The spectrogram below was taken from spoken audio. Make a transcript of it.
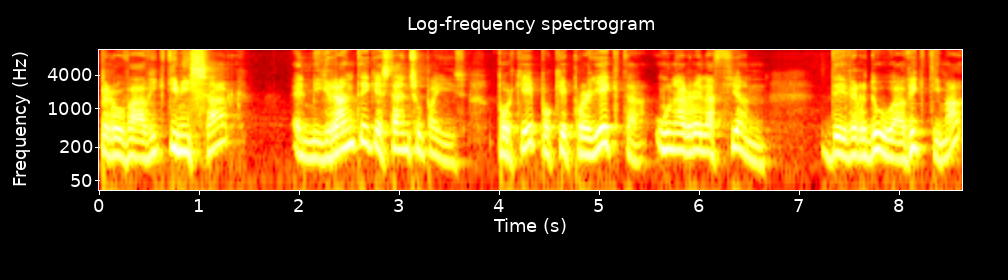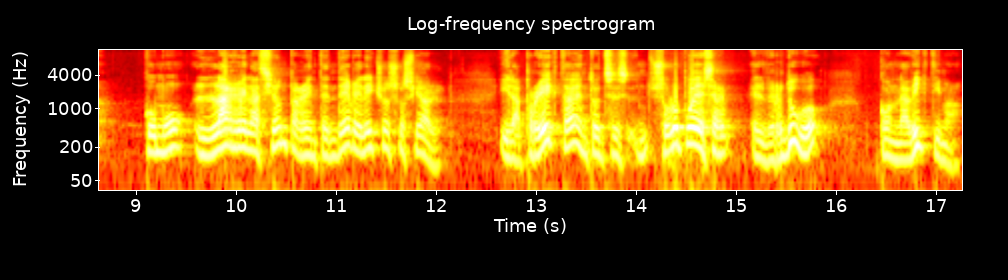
pero va a victimizar el migrante que está en su país. ¿Por qué? Porque proyecta una relación de verdugo a víctima como la relación para entender el hecho social. Y la proyecta, entonces, solo puede ser el verdugo con la víctima.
